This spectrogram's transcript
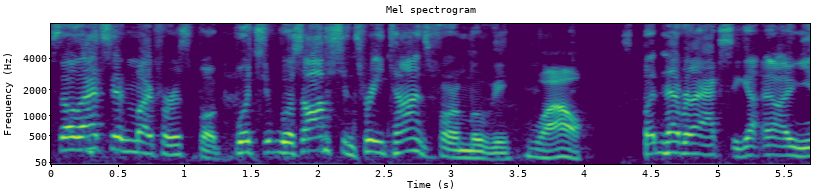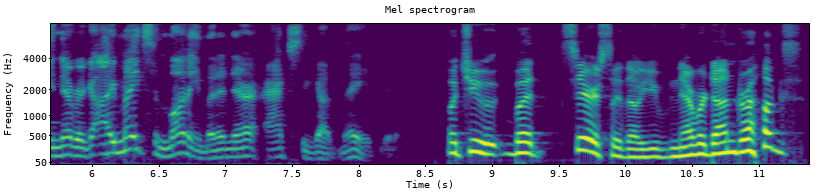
so that's in my first book, which was optioned three times for a movie, wow. But never actually got. Uh, you never got. I made some money, but it never actually got made. You know. But you, but seriously though, you've never done drugs?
